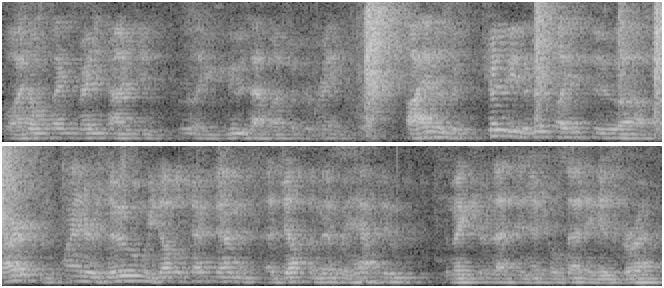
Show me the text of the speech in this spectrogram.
So I don't think many times you really use that much of the range. Five is, a- should be the good place to uh, start. When planners new, we double check them and adjust them if we have to, to make sure that the initial setting is correct.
